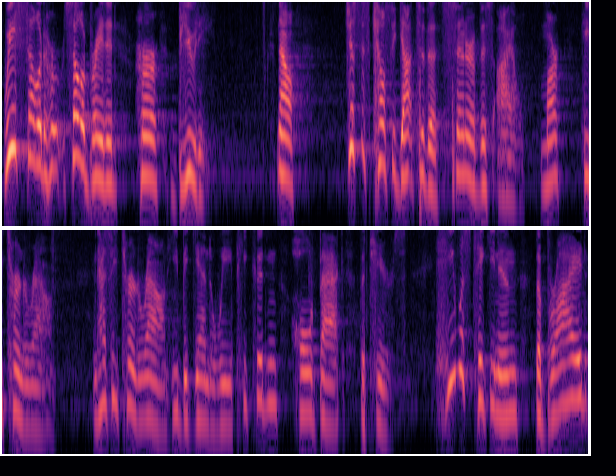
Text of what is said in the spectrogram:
We celebrated her beauty. Now, just as Kelsey got to the center of this aisle, Mark, he turned around. And as he turned around, he began to weep. He couldn't hold back the tears. He was taking in the bride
